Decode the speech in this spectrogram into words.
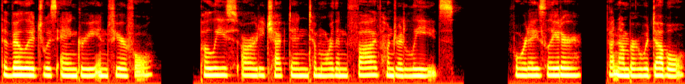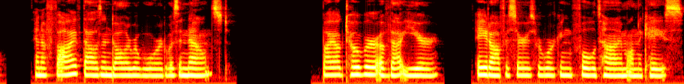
The village was angry and fearful. Police already checked into more than 500 leads. Four days later, that number would double, and a $5,000 reward was announced. By October of that year, eight officers were working full time on the case,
